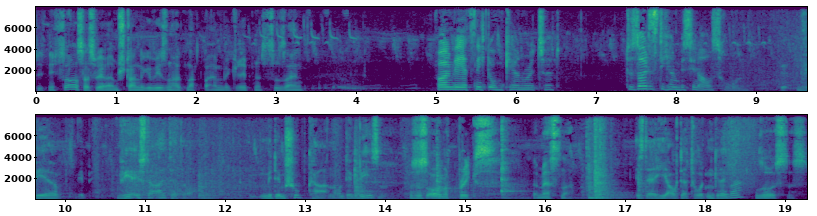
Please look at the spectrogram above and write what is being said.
sieht nicht so aus, als wäre er imstande gewesen, heute Nacht bei einem Begräbnis zu sein. Wollen wir jetzt nicht umkehren, Richard? Du solltest dich ein bisschen ausruhen. Wer, wer ist der Alte dort? Mit dem Schubkahn und dem Besen. Das ist Albert Briggs, der Messner. Ist er hier auch der Totengräber? So ist es.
